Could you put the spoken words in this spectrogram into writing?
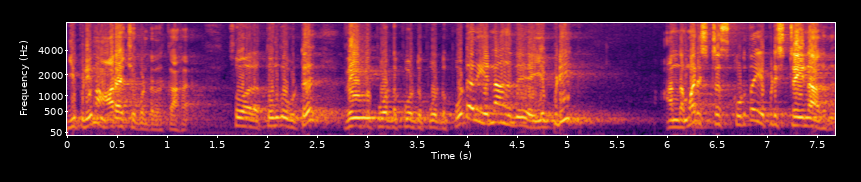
இப்படின்னு ஆராய்ச்சி பண்ணுறதுக்காக ஸோ அதை தொங்க விட்டு வெயிட் போட்டு போட்டு போட்டு போட்டு அது என்ன ஆகுது? எப்படி? அந்த மாதிரி ஸ்ட்ரெஸ் கொடுத்தா எப்படி ஸ்ட்ரெயின் ஆகுது?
